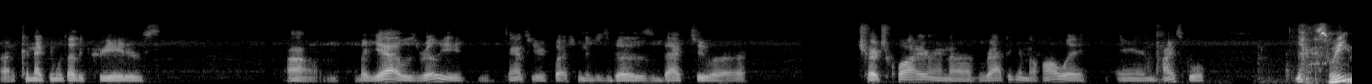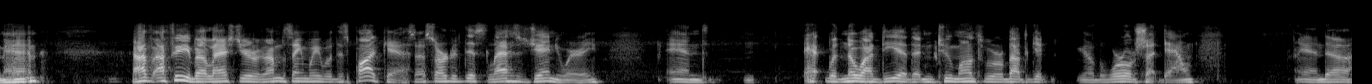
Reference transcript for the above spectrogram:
uh, connecting with other creatives. Um, but yeah, it was really to answer your question. It just goes back to uh, church choir and uh, rapping in the hallway in high school. Sweet man. I, I feel you about last year. I'm the same way with this podcast. I started this last January, and with no idea that in two months we were about to get you know the world shut down, and uh,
